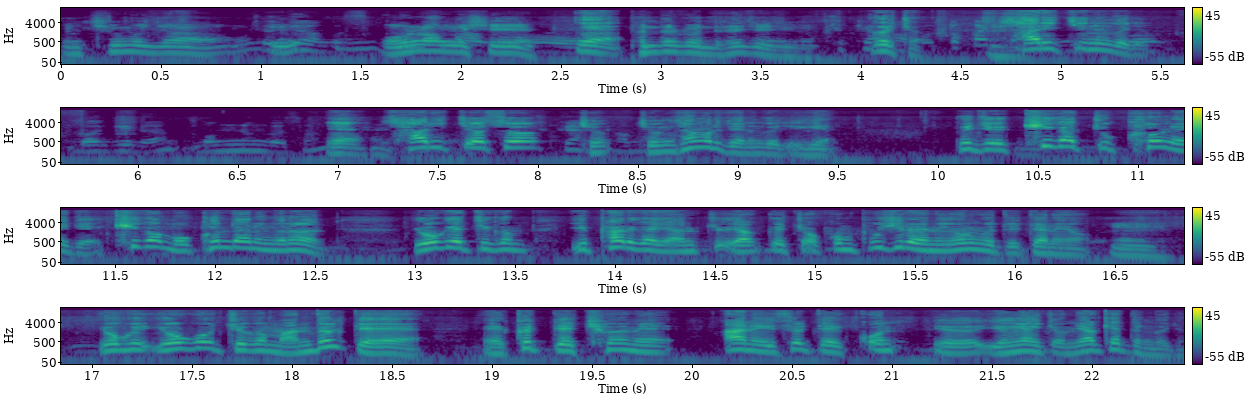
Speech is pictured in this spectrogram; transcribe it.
뭐 지금은 이제 올라온 것이 예, 번들번들해져 지금. 그렇죠. 똑같이 살이 찌는 거죠. 먹이는 먹는 것은. 예, 살이 쪄서 정, 정상으로 되는 거죠, 이게. 그 이제 키가 쭉 커야 돼. 키가 못 큰다는 거는 요게 지금 이파리가 양쪽 약간 조금 부실해 있는 이런 것도 있잖아요. 예. 요거 요거 지금 만들 때 예, 그때 처음에 안에 있을 때 꽃, 어, 영향이 좀 약했던 거죠.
